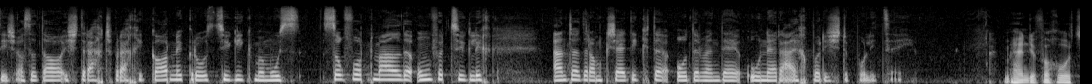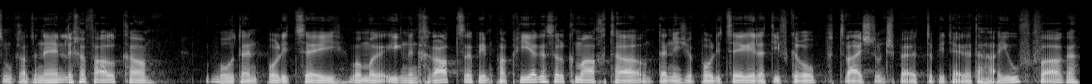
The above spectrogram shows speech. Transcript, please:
ist. Also da ist die Rechtsprechung gar nicht großzügig. Man muss sofort melden, unverzüglich, entweder am Geschädigten oder wenn der unerreichbar ist, der Polizei. Wir haben ja vor kurzem gerade einen ähnlichen Fall gehabt, wo dann die Polizei, wo man irgendeinen Kratzer beim Parkieren soll gemacht haben und dann ist die Polizei relativ grob zwei Stunden später bei der daheim aufgefahren,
